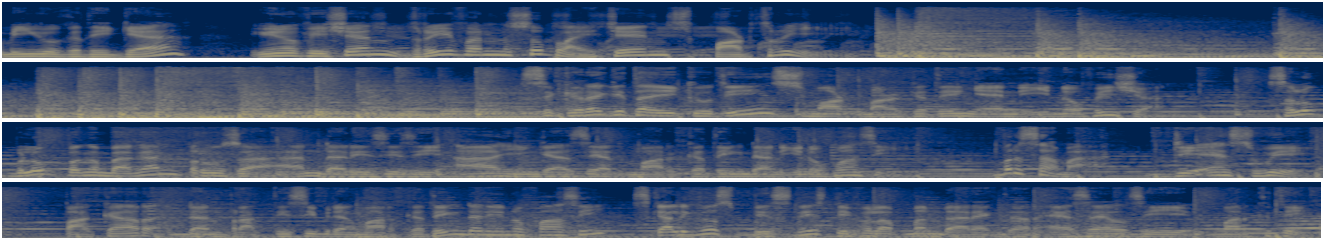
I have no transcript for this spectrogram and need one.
minggu ketiga, Innovation Driven Supply Chain Part 3. Segera kita ikuti Smart Marketing and Innovation. Seluk-beluk pengembangan perusahaan dari sisi A hingga Z marketing dan inovasi. Bersama DSW, pakar dan praktisi bidang marketing dan inovasi, sekaligus Business Development Director SLC Marketing.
